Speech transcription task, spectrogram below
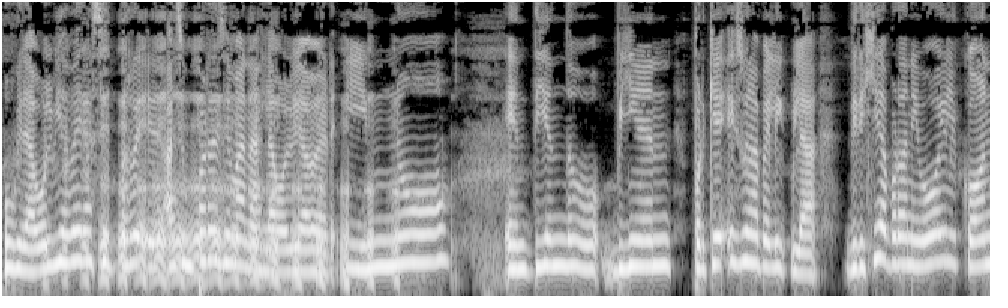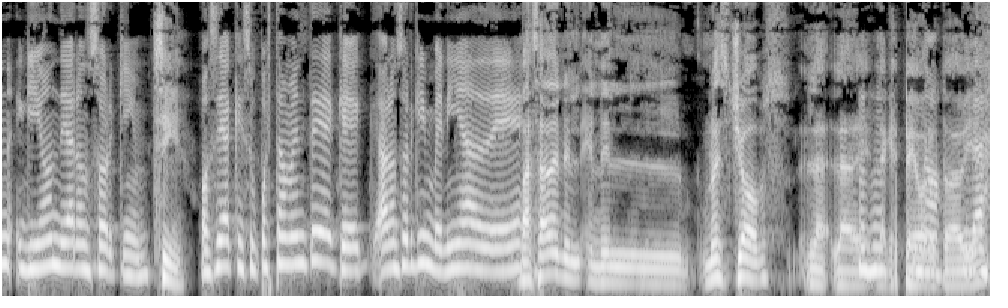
Uy, la volví a ver hace, hace un par de semanas, la volví a ver. Y no entiendo bien, porque es una película dirigida por Danny Boyle con guion de Aaron Sorkin. Sí. O sea que supuestamente que Aaron Sorkin venía de... Basada en el, en el, no es Jobs, la, la, de- Ujú. la que es peor No, todavía. la-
